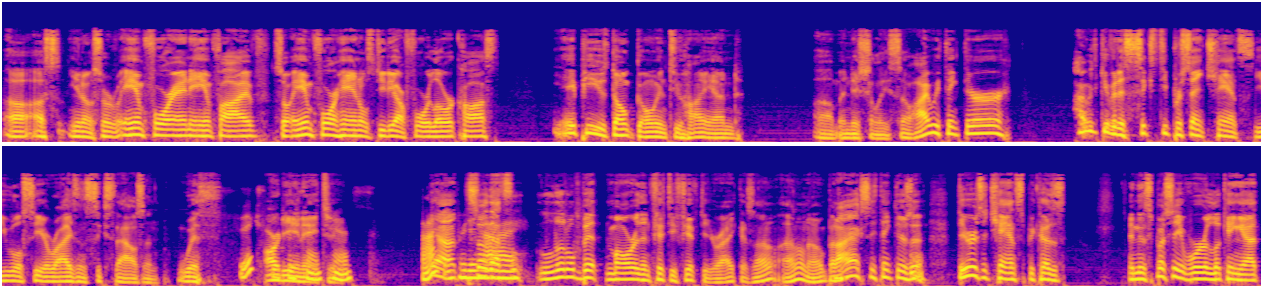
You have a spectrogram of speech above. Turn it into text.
uh, a, you know, sort of AM4 and AM5, so AM4 handles DDR4 lower cost, APUs don't go into high end um, initially. So I would think there, I would give it a 60% chance you will see a Ryzen 6000 with RDNA 2. Chance. That's yeah, so high. that's a little bit more than 50-50, right? Because I don't, I don't know, but I actually think there's a there is a chance because, and especially if we're looking at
